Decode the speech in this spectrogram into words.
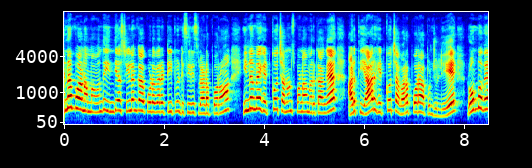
என்னப்பா நம்ம வந்து இந்தியா ஸ்ரீலங்கா கூட வேற டி ட்வெண்ட்டி சீரிஸ் விளையாட போகிறோம் இன்னுமே ஹெட் கோச் அனௌன்ஸ் பண்ணாமல் இருக்காங்க. அடுத்து யார் ஹெட் கோச்சாக வரப்போறா அப்படின்னு சொல்லி ரொம்ப ரொம்பவே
